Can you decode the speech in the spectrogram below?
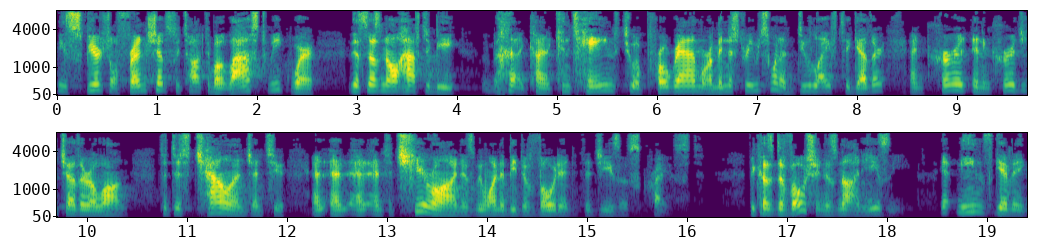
these spiritual friendships we talked about last week, where this doesn't all have to be kind of contained to a program or a ministry. We just want to do life together and encourage, and encourage each other along to just challenge and to, and, and, and, and to cheer on as we want to be devoted to Jesus Christ. Because devotion is not easy. It means giving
